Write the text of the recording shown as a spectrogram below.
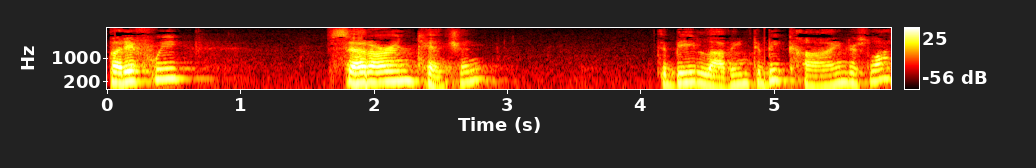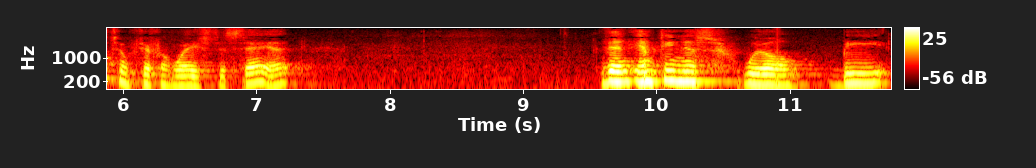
But if we set our intention to be loving, to be kind, there's lots of different ways to say it, then emptiness will be,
